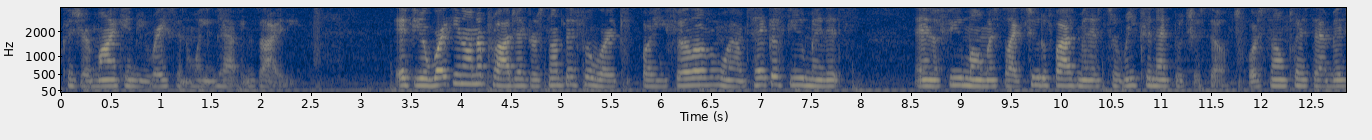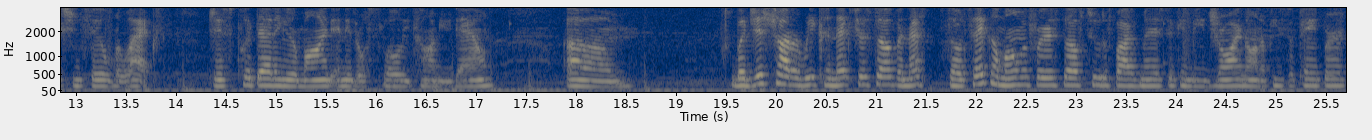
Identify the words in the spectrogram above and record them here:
because your mind can be racing when you have anxiety. If you're working on a project or something for work or you feel overwhelmed, take a few minutes and a few moments, like two to five minutes to reconnect with yourself or someplace that makes you feel relaxed. Just put that in your mind and it'll slowly calm you down. Um, but just try to reconnect yourself and that's so take a moment for yourself two to five minutes it can be drawing on a piece of paper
